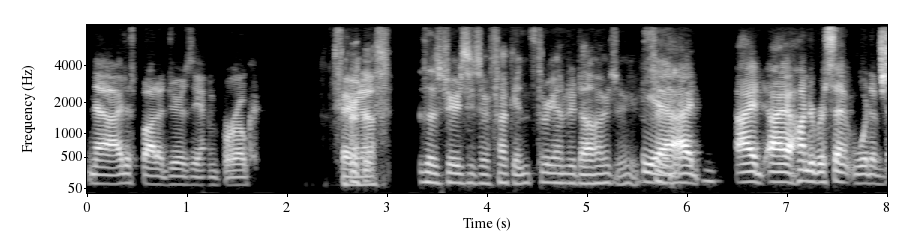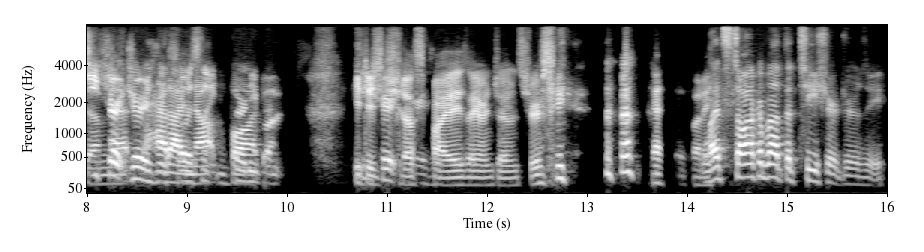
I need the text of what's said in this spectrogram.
No, I just bought a jersey. I'm broke. fair enough those jerseys are fucking three hundred dollars or Yeah, I, I, I 100% would have done T-shirt that jersey, had so I not like bought. bucks. He did just jersey. buy his Aaron Jones jersey. That's so funny. Let's talk about the T-shirt jersey.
